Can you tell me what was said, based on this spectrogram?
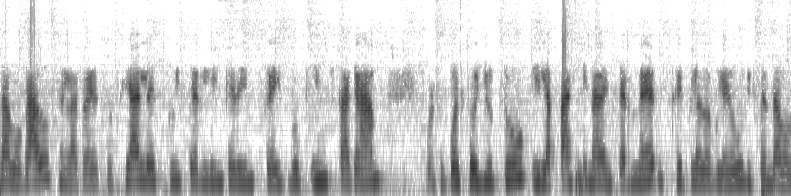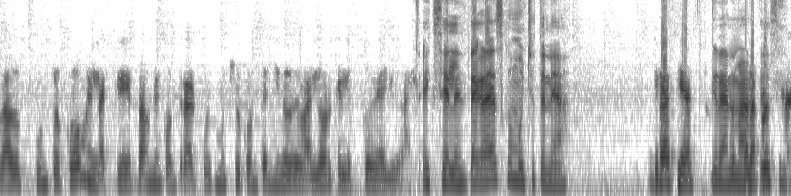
Abogados en las redes sociales, Twitter, LinkedIn, Facebook, Instagram por supuesto YouTube y la página de internet www.difendabogados.com en la que van a encontrar pues mucho contenido de valor que les puede ayudar. Excelente, te agradezco mucho Tenea. Gracias. Gran Hasta la próxima.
